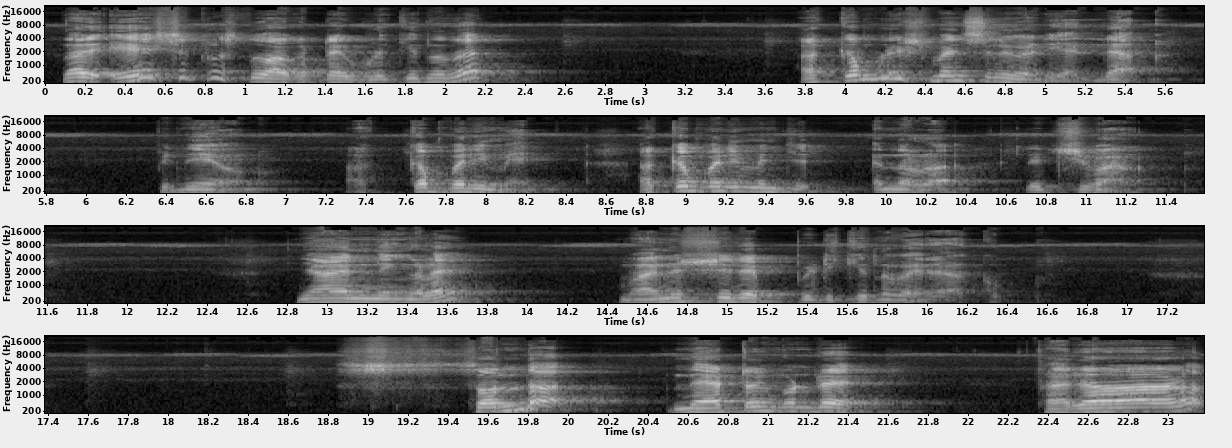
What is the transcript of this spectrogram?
എന്നാൽ യേശു ക്രിസ്തു ആകട്ടെ വിളിക്കുന്നത് അക്കംപ്ലിഷ്മെന്റ്സിന് വേണ്ടിയല്ല. പിന്നെയോ അക്കമ്പനിമേ അക്കമ്പനിമെന്റ് എന്നുള്ള ലക്ഷ്യമാണ്. ഞാൻ നിങ്ങളെ മനുഷ്യരെ പിടിക്കുന്നവരാക്കും. സ്വന്തം നേട്ടം കൊണ്ട് ധാരാളം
